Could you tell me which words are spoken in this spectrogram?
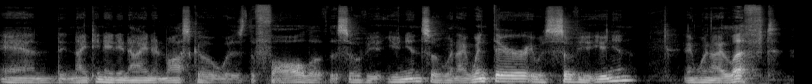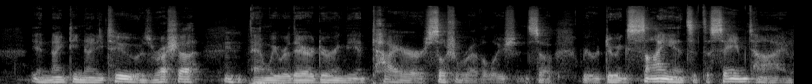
And in 1989 in Moscow was the fall of the Soviet Union. So when I went there, it was Soviet Union, and when I left in 1992 it was Russia, and we were there during the entire social revolution. So we were doing science at the same time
